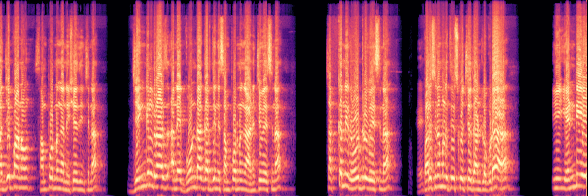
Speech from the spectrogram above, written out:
మద్యపానం సంపూర్ణంగా నిషేధించిన జంగిల్ రాజ్ అనే గోండా గర్దిని సంపూర్ణంగా అణిచివేసిన చక్కని రోడ్లు వేసిన పరిశ్రమలు తీసుకొచ్చే దాంట్లో కూడా ఈ ఎన్డీఏ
